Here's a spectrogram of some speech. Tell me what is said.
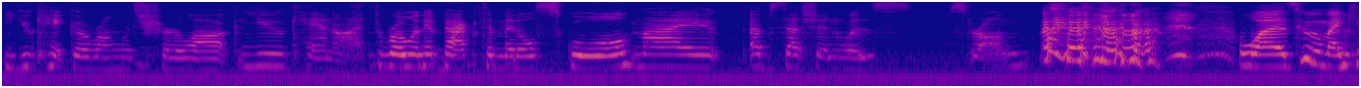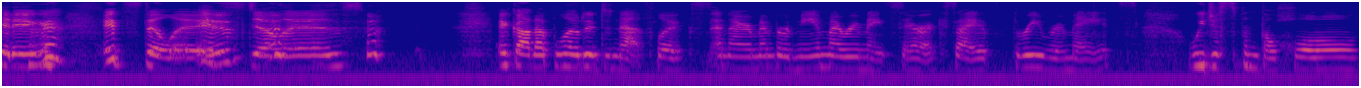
You can't go wrong with Sherlock. You cannot. Throwing it back to middle school. My obsession was strong. was. Who am I kidding? It still is. It still is. It got uploaded to Netflix, and I remember me and my roommate Sarah, because I have three roommates, we just spent the whole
